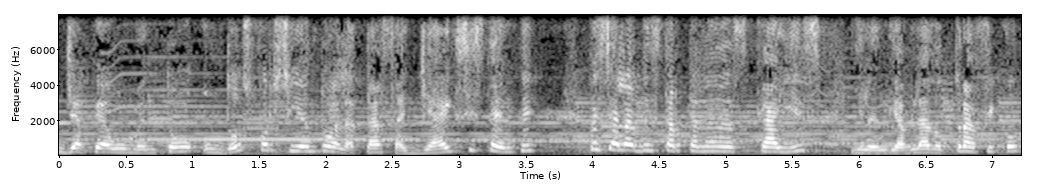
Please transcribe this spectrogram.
ya que aumentó un 2% a la tasa ya existente, pese a las destartaladas calles y el endiablado tráfico,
